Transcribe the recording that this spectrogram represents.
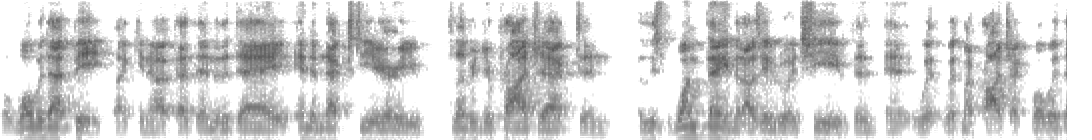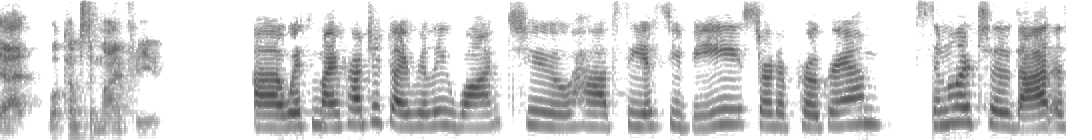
well, what would that be? Like, you know, if at the end of the day, end of next year, you've delivered your project, and at least one thing that I was able to achieve in, in, with with my project, what would that? What comes to mind for you? Uh, with my project, I really want to have CSUB start a program similar to that of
